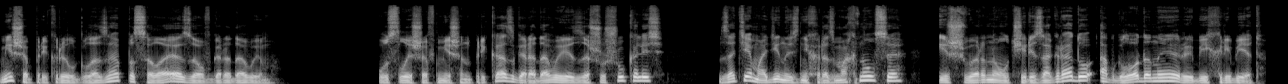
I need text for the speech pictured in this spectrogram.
Миша прикрыл глаза, посылая зов городовым. Услышав Мишин приказ, городовые зашушукались, Затем один из них размахнулся и швырнул через ограду обглоданный рыбий хребет.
